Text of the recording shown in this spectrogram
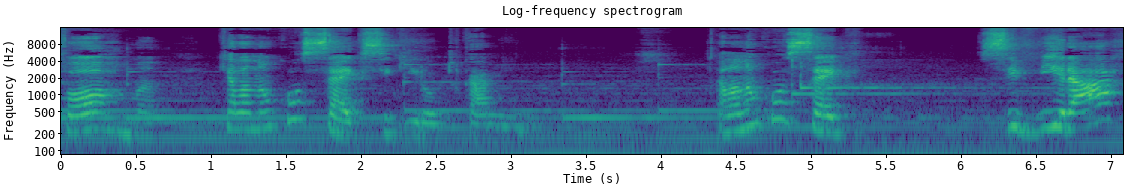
forma que ela não consegue seguir outro caminho. Ela não consegue se virar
